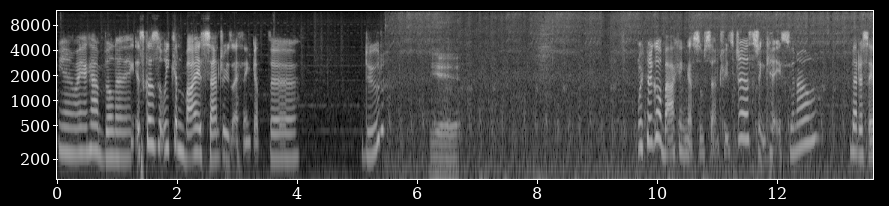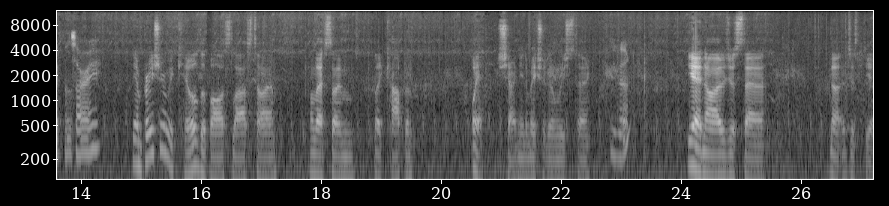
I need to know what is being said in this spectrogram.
Yeah, wait, I can't build anything. It's because we can buy sentries, I think, at the. Dude? Yeah. We should go back and get some sentries, just in case, you know? Better safe than sorry. Yeah, I'm pretty sure we killed the boss last time. Unless I'm like capping. Oh yeah, shit, I need to make sure I don't reach the thing. You good? Yeah, no, I was just, uh... No, it just, yeah.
